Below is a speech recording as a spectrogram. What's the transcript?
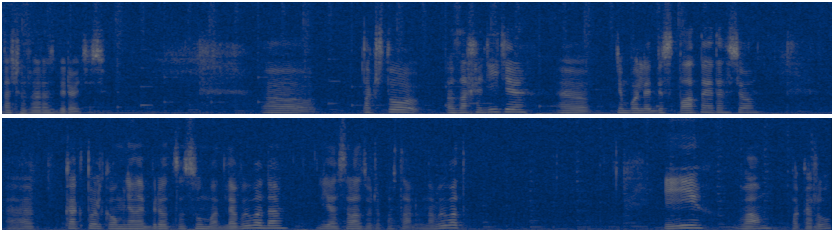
Дальше уже разберетесь. Э, так что заходите, э, тем более бесплатно это все. Э, как только у меня наберется сумма для вывода, я сразу же поставлю на вывод. И вам покажу,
